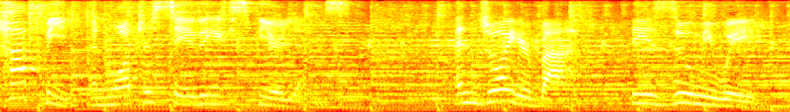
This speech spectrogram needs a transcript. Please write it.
happy, and water-saving experience. Enjoy your bath the Izumi way.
